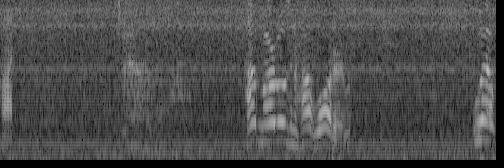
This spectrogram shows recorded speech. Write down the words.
Hot. Hot marbles and hot water. Well,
